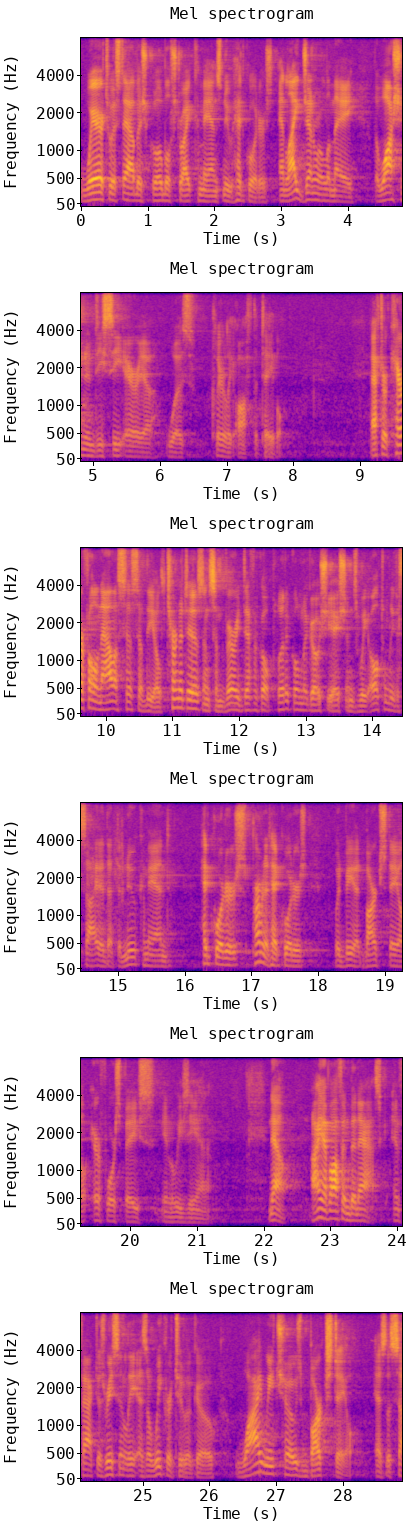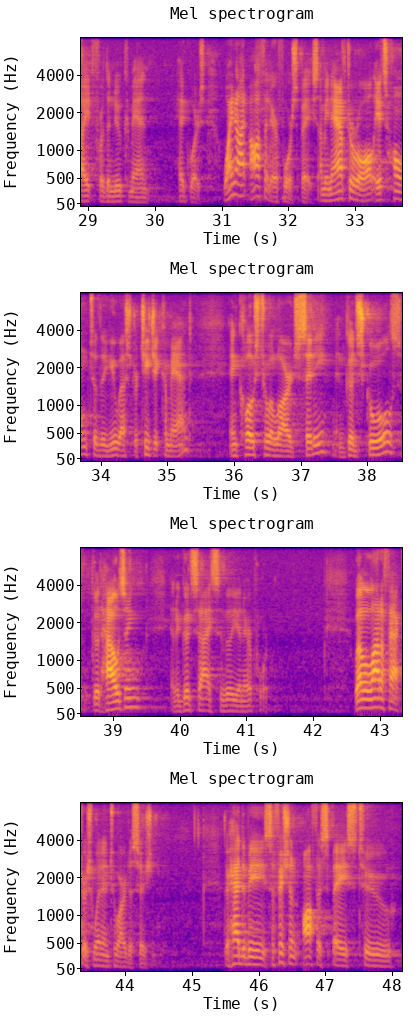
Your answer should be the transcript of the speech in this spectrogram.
where to establish Global Strike Command's new headquarters. And like General LeMay, the Washington, D.C. area was clearly off the table. After a careful analysis of the alternatives and some very difficult political negotiations, we ultimately decided that the new command headquarters, permanent headquarters, would be at Barksdale Air Force Base in Louisiana. Now, I have often been asked, in fact, as recently as a week or two ago, why we chose Barksdale as the site for the new command headquarters. Why not Offutt Air Force Base? I mean, after all, it's home to the U.S. Strategic Command, and close to a large city and good schools, good housing, and a good-sized civilian airport. Well, a lot of factors went into our decision. There had to be sufficient office space to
